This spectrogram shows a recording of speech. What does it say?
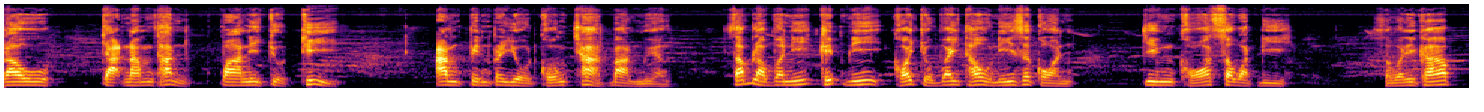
เราจะนำท่านมาในจุดที่อันเป็นประโยชน์ของชาติบ้านเมืองสำหรับวันนี้คลิปนี้ขอจบไว้เท่านี้ซะก่อน จึงขอสวัสดี สวัสดีครับ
